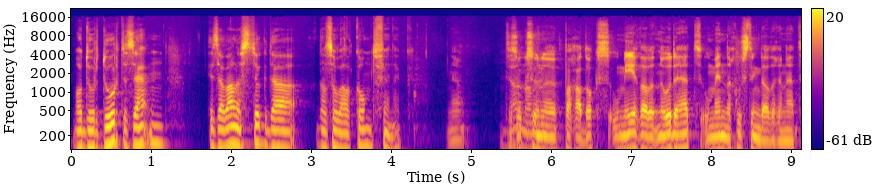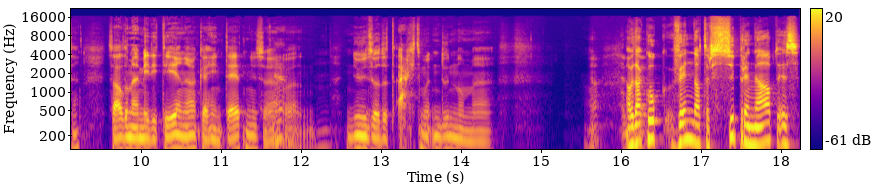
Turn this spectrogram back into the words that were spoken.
Maar door door te zetten, is dat wel een stuk dat, dat zo wel komt, vind ik. Ja. Het is Ja, ook zo'n eh, paradox. Hoe meer dat het nodig hebt, hoe minder goesting dat erin hebt. Hè. Hetzelfde met mediteren. Ja. Ik heb geen tijd nu. Zo, ja, wel, Nu zou je het echt moeten doen om... eh, Ja. En Maar wat ik ook vind dat er super in helpt, is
